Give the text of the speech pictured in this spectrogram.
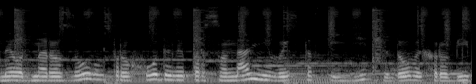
неодноразово проходили персональні виставки її чудових робіт.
